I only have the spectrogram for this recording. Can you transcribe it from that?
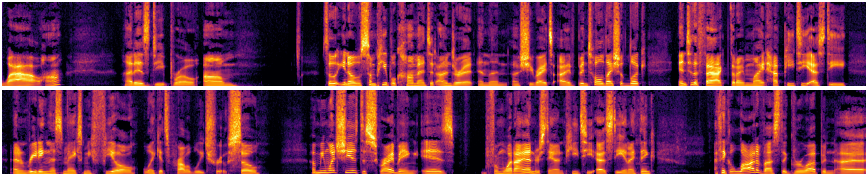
Wow, huh? That is deep, bro. Um so, you know, some people commented under it and then uh, she writes, "I've been told I should look into the fact that I might have PTSD and reading this makes me feel like it's probably true." So, I mean, what she is describing is from what I understand PTSD and I think I think a lot of us that grew up in a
